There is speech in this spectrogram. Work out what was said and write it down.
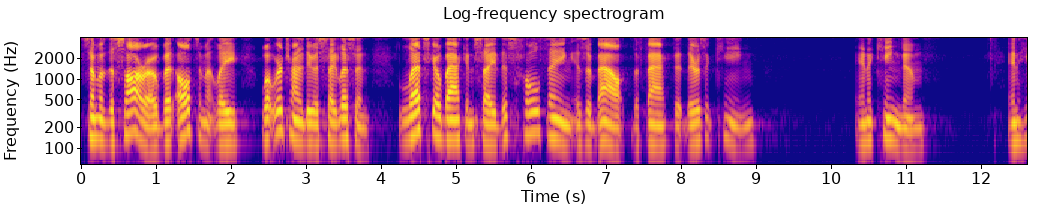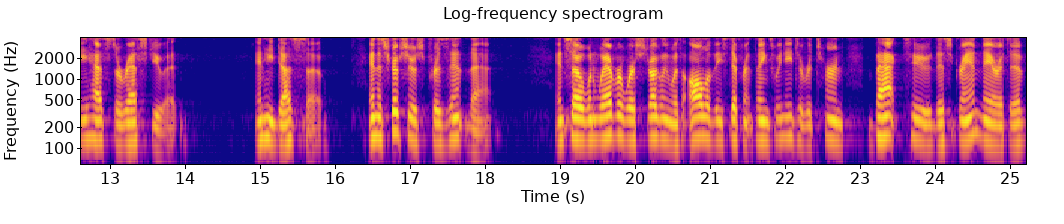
some of the sorrow. But ultimately, what we're trying to do is say, listen, let's go back and say this whole thing is about the fact that there's a king and a kingdom and he has to rescue it. And he does so. And the scriptures present that. And so, whenever we're struggling with all of these different things, we need to return back to this grand narrative,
